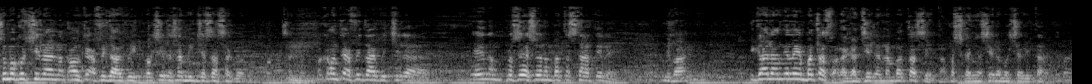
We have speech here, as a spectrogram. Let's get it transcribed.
Sumagot sila ng counter affidavit pag sila sa media sasagot. Pag counter affidavit sila, yan ang proseso ng batas natin eh. Di ba? Igalang nila yung batas, agad sila ng batas eh. Tapos kanya sila magsalita. Di ba?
